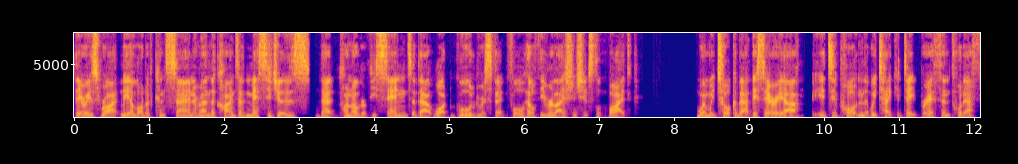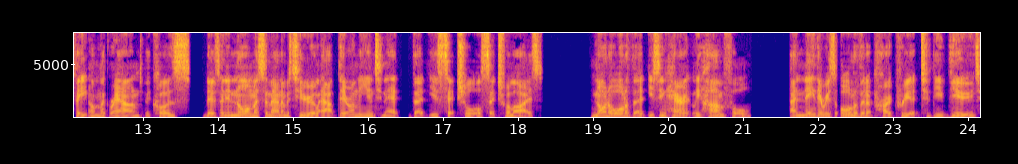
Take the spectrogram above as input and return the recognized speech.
There is rightly a lot of concern around the kinds of messages that pornography sends about what good, respectful, healthy relationships look like when we talk about this area, it's important that we take a deep breath and put our feet on the ground because there's an enormous amount of material out there on the internet that is sexual or sexualized. Not all of it is inherently harmful and neither is all of it appropriate to be viewed.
